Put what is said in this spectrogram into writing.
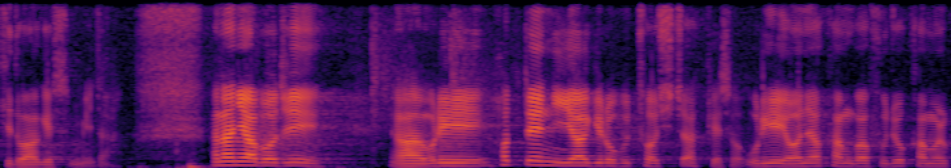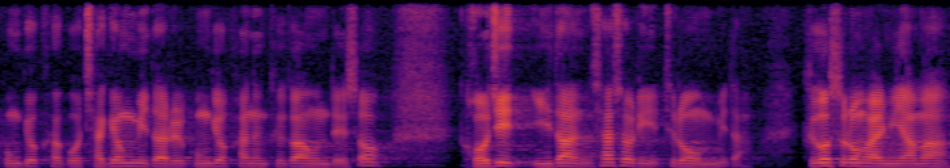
기도하겠습니다. 하나님 아버지, 아, 우리 헛된 이야기로부터 시작해서 우리의 연약함과 부족함을 공격하고 자격 미달을 공격하는 그 가운데서 거짓 이단 사설이 들어옵니다. 그것으로 말미암아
